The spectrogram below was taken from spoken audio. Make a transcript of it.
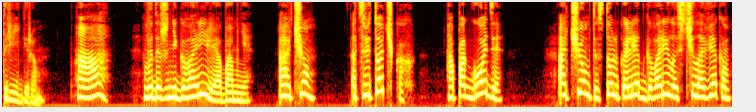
триггером. А, вы даже не говорили обо мне. А о чем? О цветочках? О погоде? О чем ты столько лет говорила с человеком,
